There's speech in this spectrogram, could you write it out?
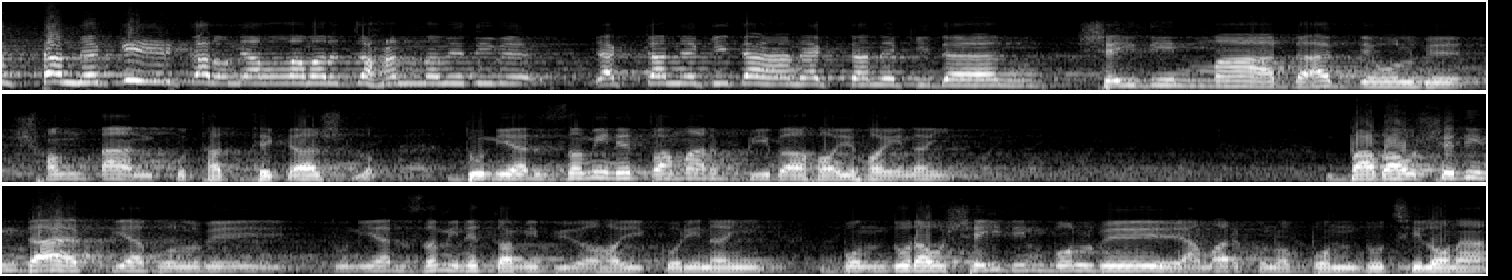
একটা নেকির কারণে আল্লাহ আমার জাহান নামে দিবে। একটা নেকি দেন, একটা নেকি দেন। সেই দিন মা ডাক দিয়ে বলবে, সন্তান কোথার থেকে আসলো? দুনিয়ার জমিনে তো আমার বিবাহ হয় নাই। বাবাও সেদিন ডাক দিয়া বলবে, দুনিয়ার জমিনে তো আমি বিবাহই করি নাই। বন্ধুরাও সেই দিন বলবে, আমার কোনো বন্ধু ছিল না।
